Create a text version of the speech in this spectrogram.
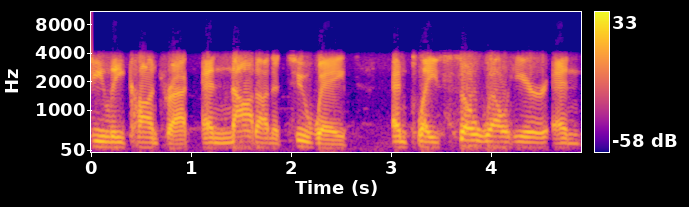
G League contract and not on a two way and plays so well here and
